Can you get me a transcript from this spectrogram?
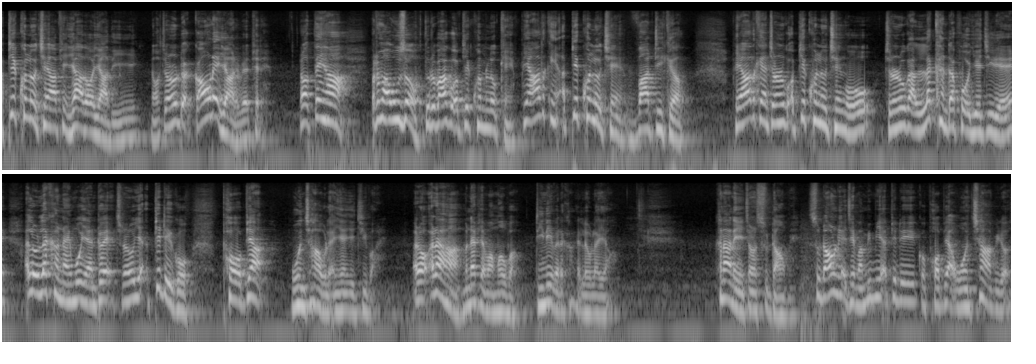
အပြစ်ခွင့်လွှတ်ခြင်းအဖြစ်ရသောအရာသည်နော်ကျွန်တော်တို့အတွက်ကောင်းတဲ့အရာတွေပဲဖြစ်တယ်အဲ့တော့သင်ဟာပထမဦးဆုံးသူတစ်ပါးကိုအပြစ်ခွင့်မလွတ်ခင်ဘုရားသခင်အပြစ်ခွင့်လွတ်ခြင်း vertical ဘုရားသခင်ကျွန်တော်တို့ကိုအပြစ်ခွင့်လွှတ်ခြင်းကိုကျွန်တော်တို့ကလက်ခံတတ်ဖို့အရေးကြီးတယ်အဲ့လိုလက်ခံနိုင်ဖို့ရန်အတွက်ကျွန်တော်တို့ရဲ့အပြစ်တွေကိုပေါ်ပြဝန်ချဖို့လည်းအရင်အရေးကြီးပါတယ်အဲ့တော့အဲ့ဒါဟာမနှက်ပြန်မှာမဟုတ်ပါဘူးဒီနေ့ပဲတစ်ခါလေးလှုပ်လိုက်ရအောင်ခဏနေကျွန်တော်ဆူတောင်းမယ်ဆူတောင်းနေတဲ့အချိန်မှာမိမိရဲ့အဖြစ်တွေကိုဖော်ပြဝန်ချပြီးတော့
